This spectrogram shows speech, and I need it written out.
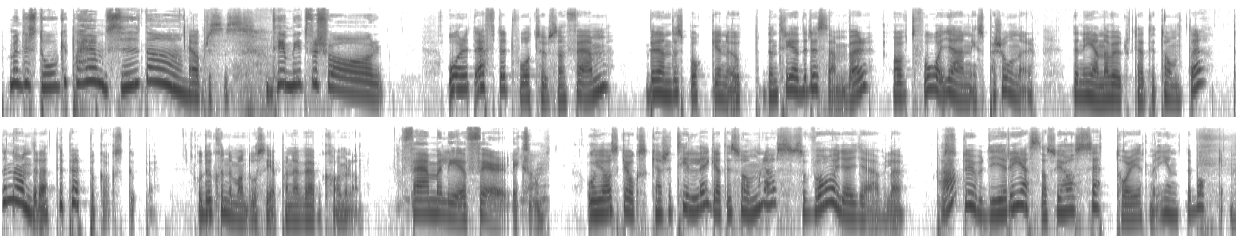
Men det stod ju på hemsidan. ja, precis. Det är mitt försvar. Året efter, 2005, brändes bocken upp den 3 december av två gärningspersoner. Den ena var utklädd till tomte, den andra till pepparkaksgubbe. Och det kunde man då se på den här webbkameran. Family affair, liksom. Och jag ska också kanske tillägga att i somras så var jag i Gävle på ja. studieresa, så jag har sett torget men inte bocken.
